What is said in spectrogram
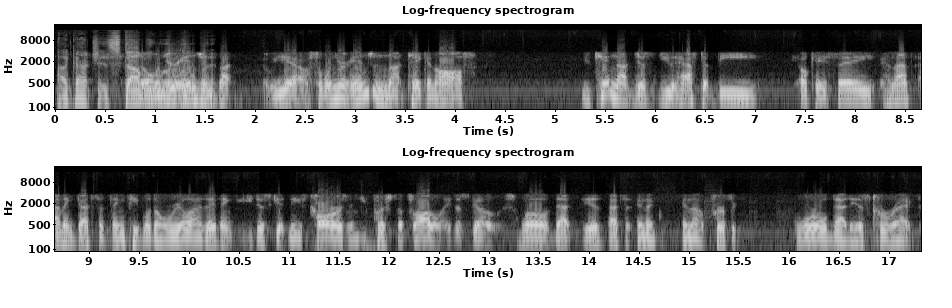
I got you. It So when a your engine's bit. not, yeah. So when your engine's not taken off, you cannot just. You have to be okay. Say, and I, I think that's the thing people don't realize. They think you just get in these cars and you push the throttle, it just goes. Well, that is that's in a in a perfect world that is correct.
